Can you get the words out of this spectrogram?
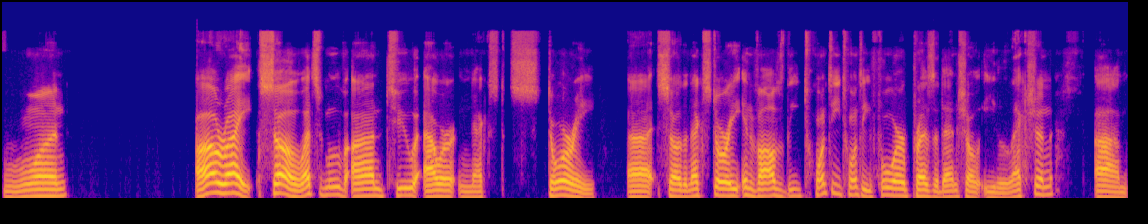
One. All right. So let's move on to our next story. Uh, so the next story involves the 2024 presidential election. Um,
